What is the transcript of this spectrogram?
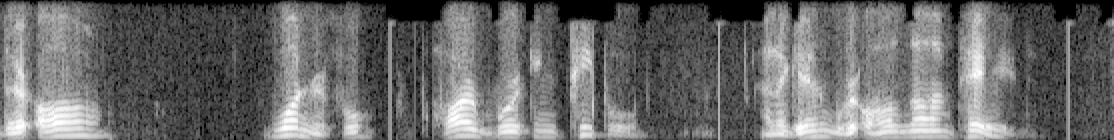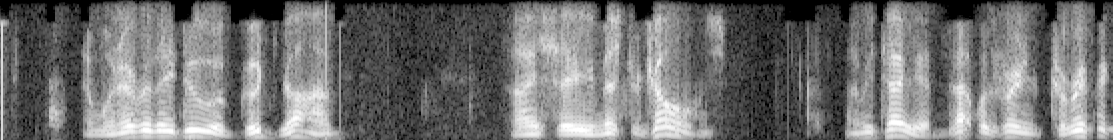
they're all wonderful, hardworking people. And again, we're all non-paid. And whenever they do a good job, I say, Mr. Jones, let me tell you, that was really terrific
